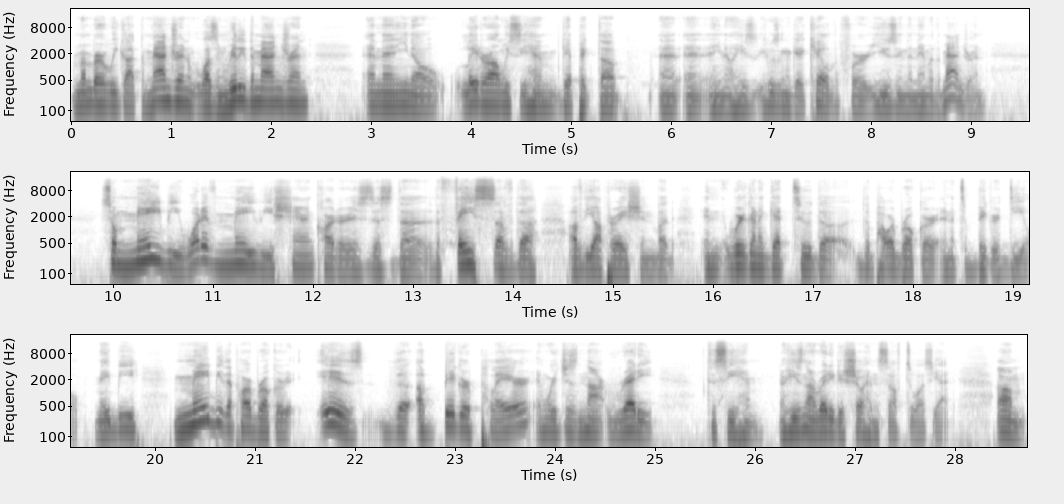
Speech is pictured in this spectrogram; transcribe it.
Remember, we got the Mandarin. Wasn't really the Mandarin and then you know later on we see him get picked up and, and, you know he's he was gonna get killed for using the name of the Mandarin. So maybe what if maybe Sharon Carter is just the the face of the of the operation, but and we're gonna get to the the power broker and it's a bigger deal. Maybe maybe the power broker is the a bigger player and we're just not ready to see him or he's not ready to show himself to us yet. Um,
